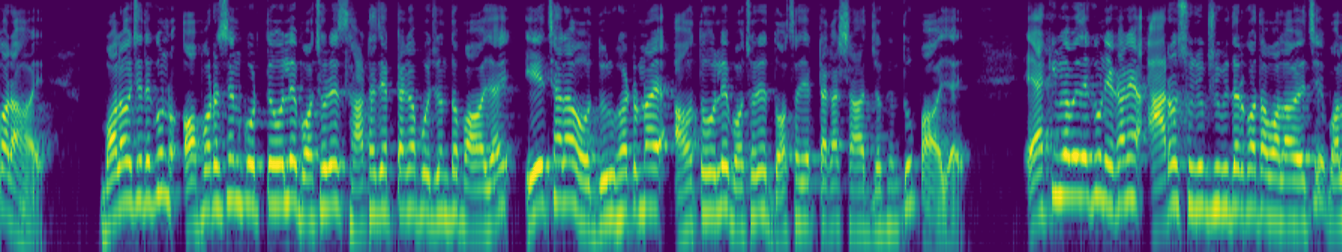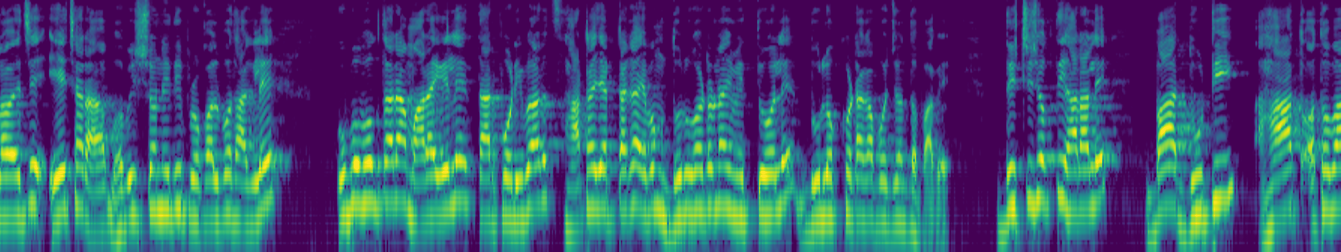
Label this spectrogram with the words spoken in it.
করা হয়। বলা হয়েছে, দেখুন অপারেশন করতে হলে বছরে ষাট হাজার টাকা পর্যন্ত পাওয়া যায়। এছাড়াও দুর্ঘটনায় আহত হলে বছরে দশ হাজার টাকার সাহায্য কিন্তু পাওয়া যায়। একইভাবে দেখুন, এখানে আরও সুযোগ সুবিধার কথা বলা হয়েছে। বলা হয়েছে, এছাড়া ভবিষ্যনিধি প্রকল্প থাকলে উপভোক্তারা মারা গেলে তার পরিবার ষাট হাজার টাকা এবং দুর্ঘটনায় মৃত্যু হলে দু লক্ষ টাকা পর্যন্ত পাবে। দৃষ্টিশক্তি হারালে বা দুটি হাত অথবা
